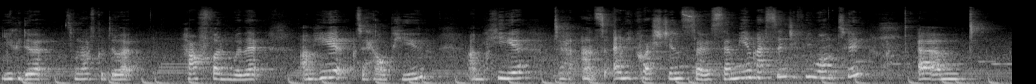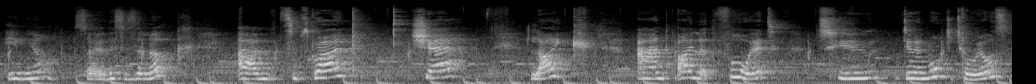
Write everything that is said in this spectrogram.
You could do it, someone else could do it. Have fun with it. I'm here to help you. I'm here to answer any questions, so send me a message if you want to. Um, here we are. So this is the look. Um, subscribe, share, like, and I look forward to doing more tutorials.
